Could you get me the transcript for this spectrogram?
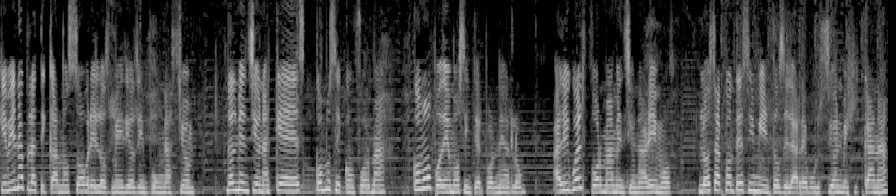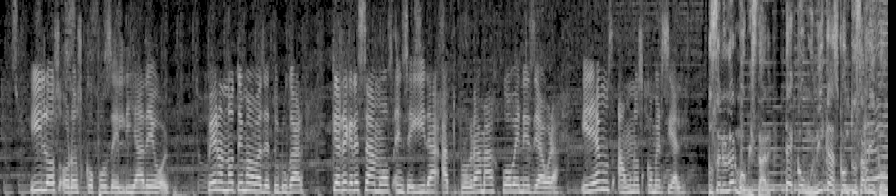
que viene a platicarnos sobre los medios de impugnación. Nos menciona qué es, cómo se conforma, cómo podemos interponerlo. Al igual forma mencionaremos los acontecimientos de la Revolución Mexicana y los horóscopos del día de hoy. Pero no te movas de tu lugar, que regresamos enseguida a tu programa Jóvenes de Ahora. Iremos a unos comerciales. Tu celular Movistar te comunicas con tus amigos.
